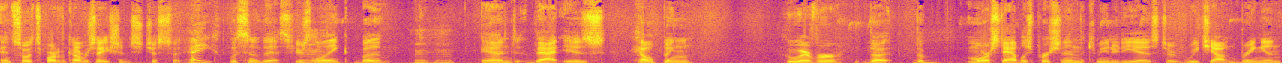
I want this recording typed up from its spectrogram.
and so it's part of the conversation. It's just say, hey, listen to this. Here's the link. Boom, mm-hmm. and that is helping whoever the the more established person in the community is to reach out and bring in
